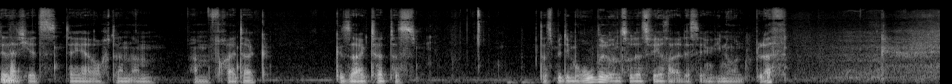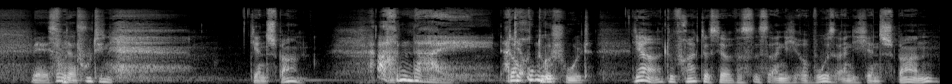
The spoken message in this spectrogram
Der Na- sich jetzt, der ja auch dann am, am Freitag gesagt hat, dass das mit dem Rubel und so, das wäre alles irgendwie nur ein Bluff Wer ist denn das? Putin. Jens Spahn. Ach nein, hat Doch, er du- umgeschult. Ja, du fragtest ja, was ist eigentlich, wo ist eigentlich Jens Spahn?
